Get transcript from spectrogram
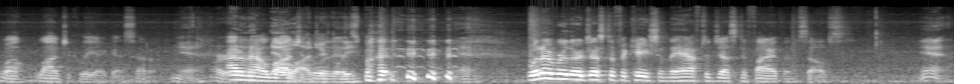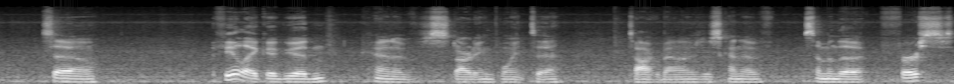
well logically i guess. I don't yeah i don't know how logical it is but yeah whatever their justification, they have to justify it themselves. Yeah. So I feel like a good kind of starting point to talk about is just kind of some of the first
